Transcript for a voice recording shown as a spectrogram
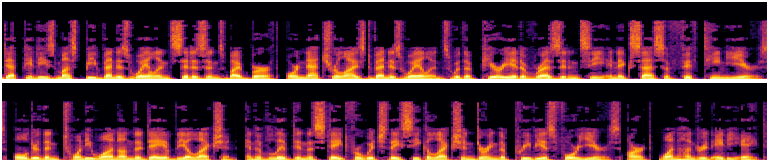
Deputies must be Venezuelan citizens by birth, or naturalized Venezuelans with a period of residency in excess of 15 years, older than 21 on the day of the election, and have lived in the state for which they seek election during the previous four years Art. 188.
